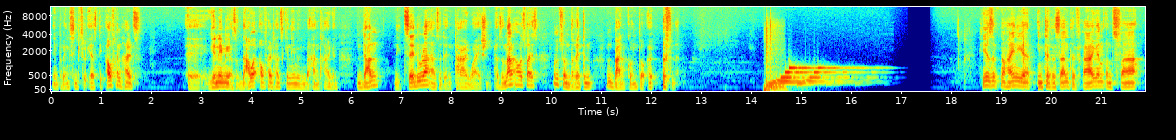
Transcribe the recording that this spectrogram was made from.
im Prinzip zuerst die Aufenthaltsgenehmigung, also Daueraufenthaltsgenehmigung beantragen, dann die Cedula, also den paraguayischen Personalausweis und zum dritten ein Bankkonto eröffnen. Hier sind noch einige interessante Fragen und zwar,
